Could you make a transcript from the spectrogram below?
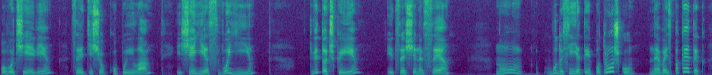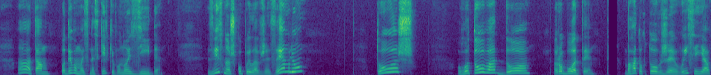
овочеві, це ті, що купила. І ще є свої, квіточки, і це ще не все. Ну, буду сіяти потрошку, не весь пакетик, а там подивимось, наскільки воно зійде. Звісно ж, купила вже землю, тож готова до роботи. Багато хто вже висіяв,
